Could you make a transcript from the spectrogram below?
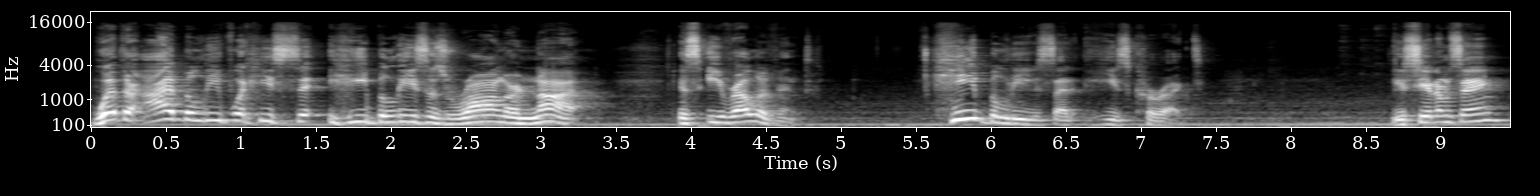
Whether I believe what he he believes is wrong or not is irrelevant. He believes that he's correct. You see what I'm saying?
